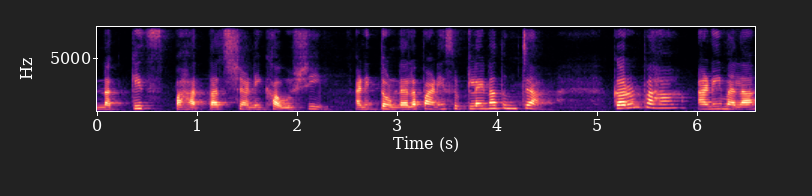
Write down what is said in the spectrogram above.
नक्कीच पाहताच क्षणी खाऊशी. आणि तोंडाला पाणी सुटलं आहे ना तुमच्या? करून पहा आणि मला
